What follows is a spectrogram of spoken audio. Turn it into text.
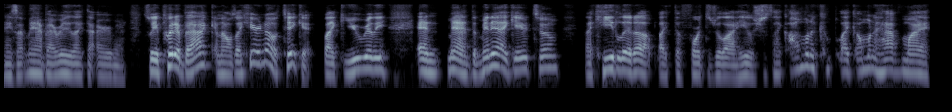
And he's like, man, but I really like the Iron Man. So he put it back, and I was like, here, no, take it. Like you really, and man, the minute I gave it to him, like he lit up like the Fourth of July. He was just like, I'm gonna like I'm gonna have my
